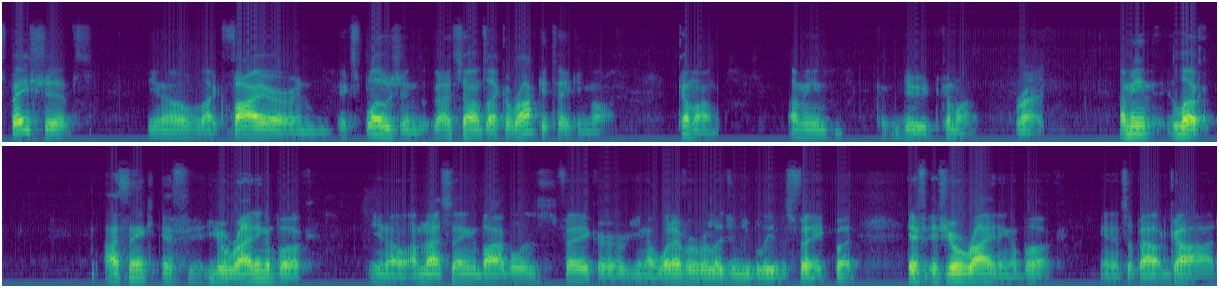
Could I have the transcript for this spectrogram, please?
spaceships, you know, like fire and explosions. That sounds like a rocket taking off. Come on. I mean, dude, come on. Right. I mean, look, I think if you're writing a book, you know, I'm not saying the Bible is fake or, you know, whatever religion you believe is fake, but if if you're writing a book and it's about God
